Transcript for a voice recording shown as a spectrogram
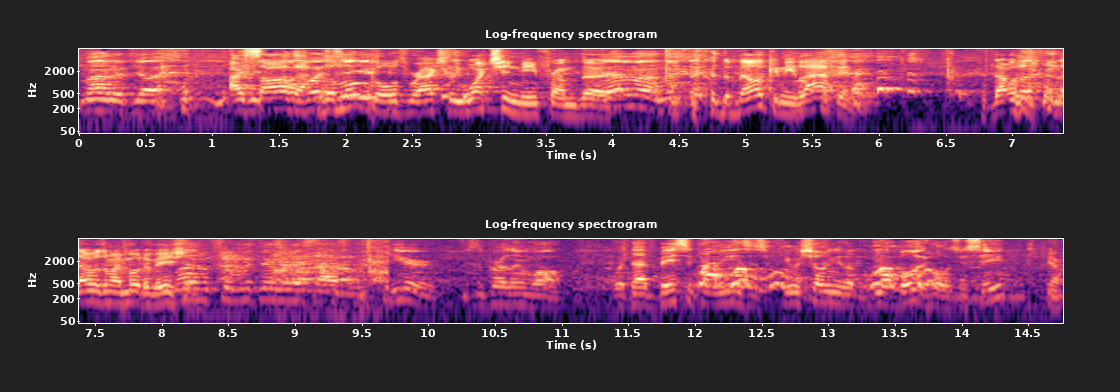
I saw that the locals were actually watching me from the the balcony laughing. That was that was my motivation. Mano, foi muito engraçado. Here is the Berlin Wall. What that basically means is he was showing you the, these bullet holes, you see? Yeah.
